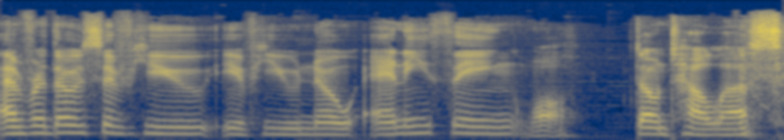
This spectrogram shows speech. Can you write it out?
and for those of you, if you know anything, well, don't tell us.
